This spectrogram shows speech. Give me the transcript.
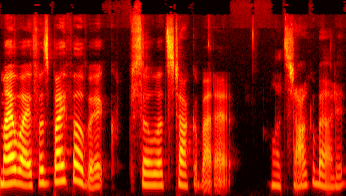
My wife was biphobic, so let's talk about it. Let's talk about it.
